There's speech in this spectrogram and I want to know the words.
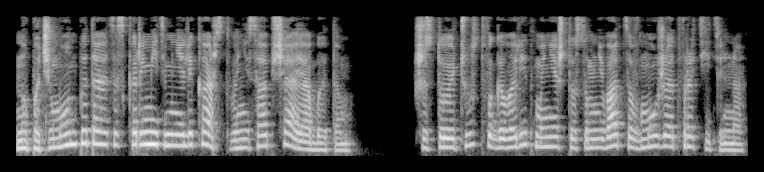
Но почему он пытается скормить мне лекарство, не сообщая об этом? Шестое чувство говорит мне, что сомневаться в муже отвратительно.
